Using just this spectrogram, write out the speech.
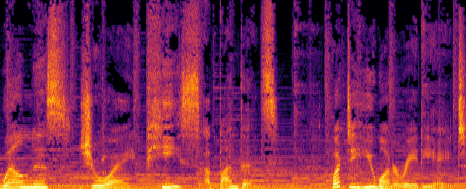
wellness, joy, peace, abundance. What do you want to radiate?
